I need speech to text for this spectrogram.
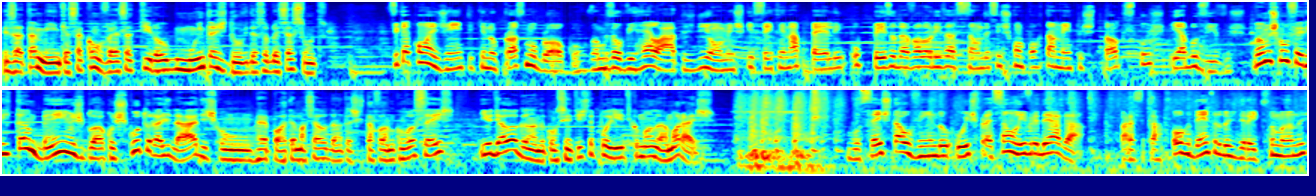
Exatamente, essa conversa tirou muitas dúvidas sobre esse assunto. Fica com a gente que no próximo bloco vamos ouvir relatos de homens que sentem na pele o peso da valorização desses comportamentos tóxicos e abusivos. Vamos conferir também os blocos Culturalidades com o repórter Marcelo Dantas que está falando com vocês e o Dialogando com o cientista político Manuel Moraes. Você está ouvindo o Expressão Livre DH para ficar por dentro dos direitos humanos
